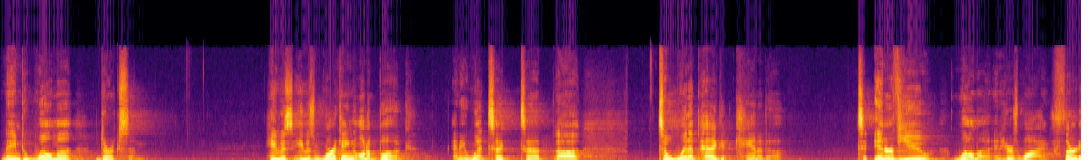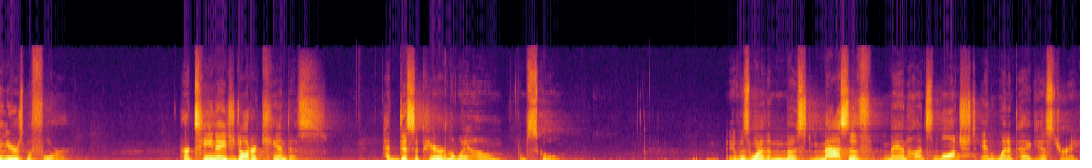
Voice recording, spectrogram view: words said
named Wilma Derksen. He was, he was working on a book and he went to, to, uh, to Winnipeg, Canada, to interview Wilma. And here's why 30 years before, her teenage daughter Candace had disappeared on the way home from school. It was one of the most massive manhunts launched in Winnipeg history.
